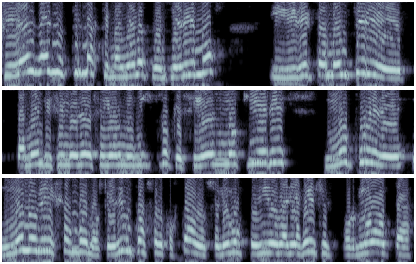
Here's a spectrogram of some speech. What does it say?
Que hay varios temas que mañana plantearemos y directamente eh, también diciéndole al señor ministro que si él no quiere, no puede, no lo dejan, bueno, que dé un paso al costado. Se lo hemos pedido varias veces por nota,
